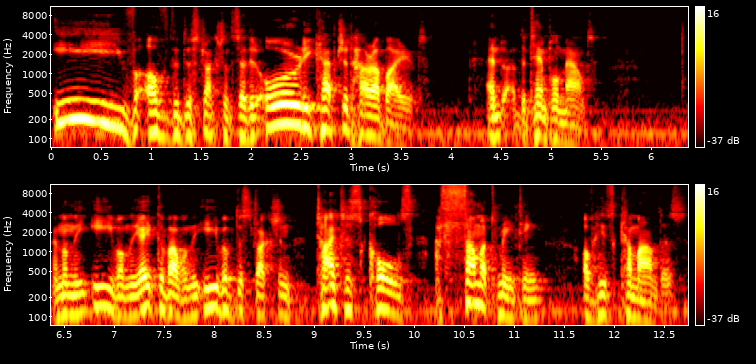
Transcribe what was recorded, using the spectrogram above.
eve of the destruction. So they'd already captured Harabayit and the Temple Mount. And on the eve, on the 8th of Av, on the eve of destruction, Titus calls a summit meeting of his commanders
